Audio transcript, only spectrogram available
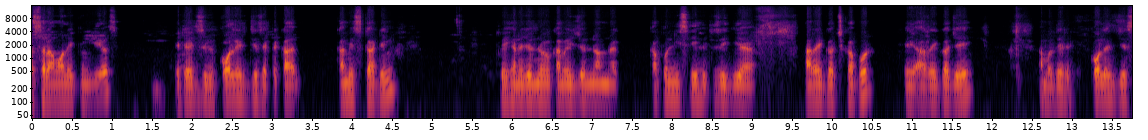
আসসালামু আলাইকুম ভিউয়ার্স। এটা হচ্ছে কলেজ ড্রেস একটা কামিজ কাটিং। তো এখানের জন্য কামিজ জন্য আমরা কাপড় নিছি হইতেছে গিয়া আড়াই গজ কাপড়। এই আড়াই গজে আমাদের কলেজ ড্রেস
